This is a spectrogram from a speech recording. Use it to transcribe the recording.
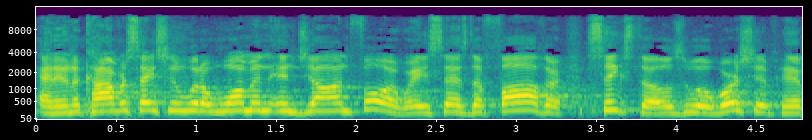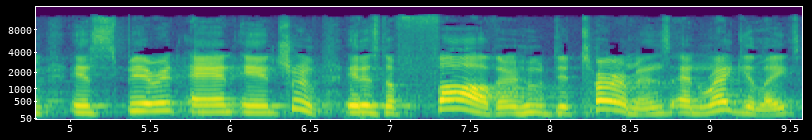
and in a conversation with a woman in John 4, where he says, The Father seeks those who will worship him in spirit and in truth. It is the Father who determines and regulates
